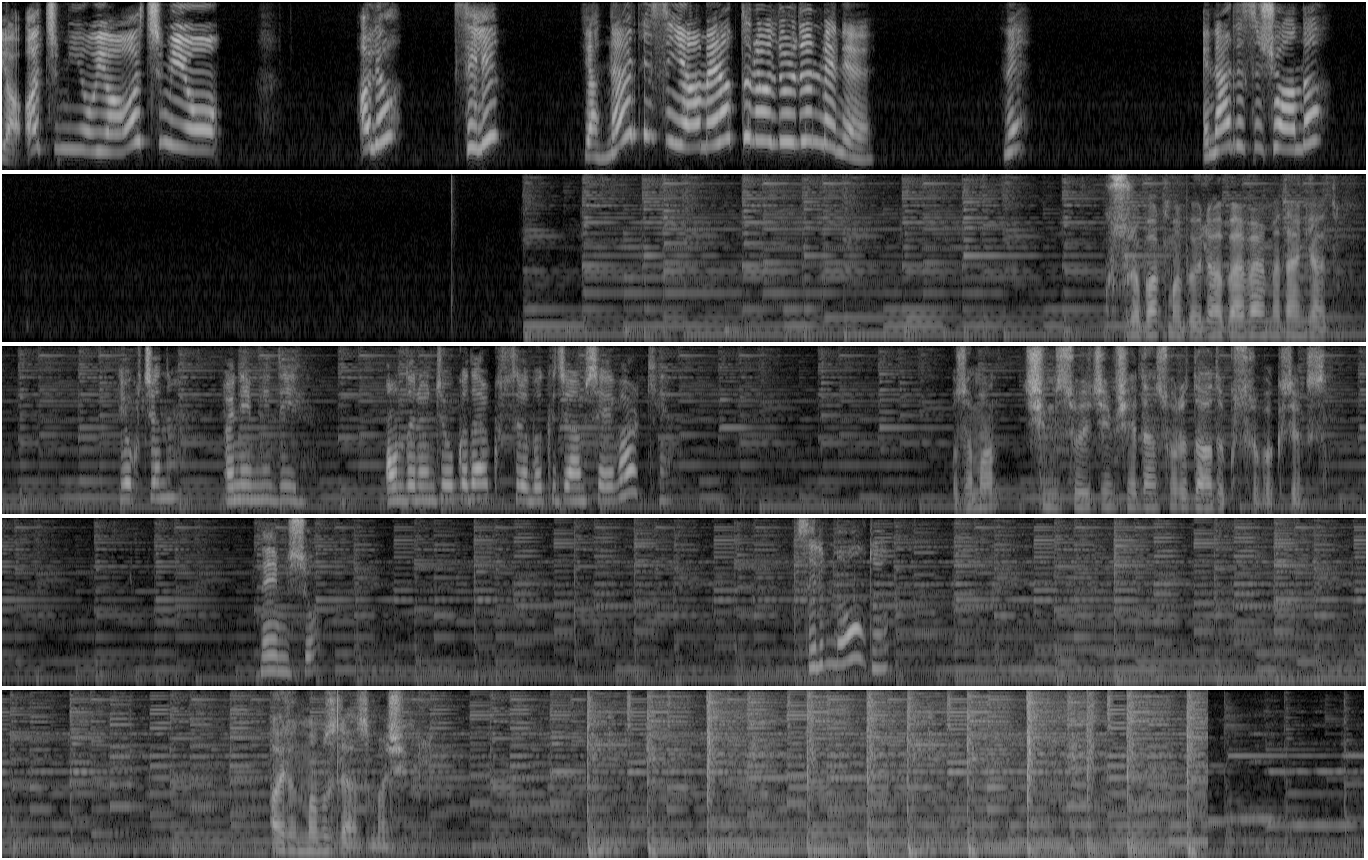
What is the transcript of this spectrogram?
ya açmıyor ya açmıyor. Alo Selim? Ya neredesin ya? Meraktan öldürdün beni. Ne? E neredesin şu anda? Kusura bakma böyle haber vermeden geldim. Yok canım önemli değil. Ondan önce o kadar kusura bakacağım şey var ki. O zaman şimdi söyleyeceğim şeyden sonra daha da kusura bakacaksın. Neymiş o? Selim ne oldu? Ayrılmamız lazım Ayşegül.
